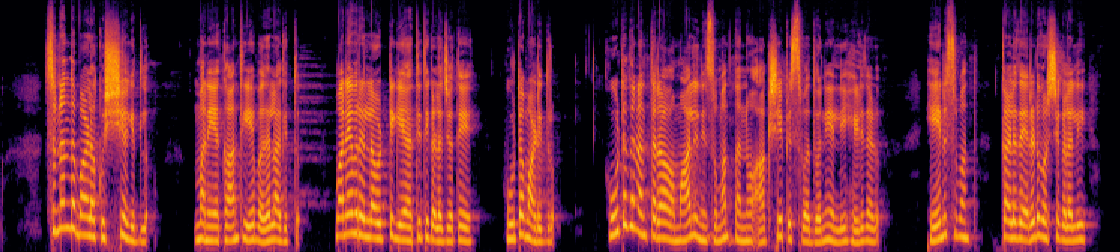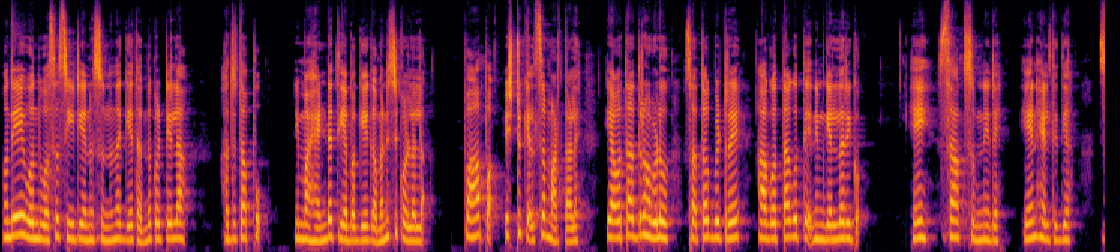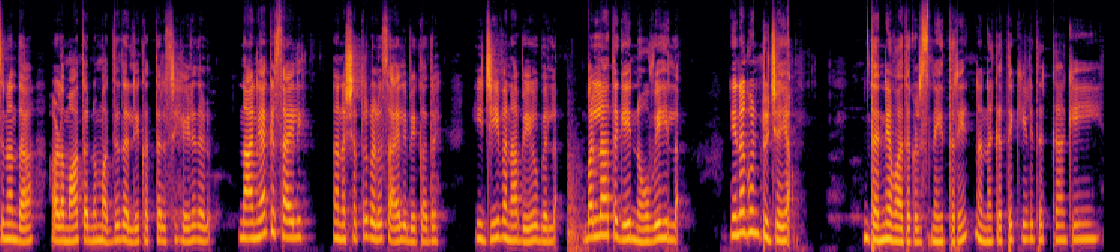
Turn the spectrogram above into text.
ಸುನಂದ ಬಹಳ ಖುಷಿಯಾಗಿದ್ಲು. ಮನೆಯ ಕಾಂತಿಯೇ ಬದಲಾಗಿತ್ತು. ಮನೆಯವರೆಲ್ಲ ಒಟ್ಟಿಗೆ ಅತಿಥಿಗಳ ಜೊತೆ ಊಟ ಮಾಡಿದ್ರು. ಊಟದ ನಂತರ ಮಾಲಿನಿ ಸುಮಂತ್ನನ್ನು ಆಕ್ಷೇಪಿಸುವ ಧ್ವನಿಯಲ್ಲಿ ಹೇಳಿದಳು. ಏನು ಸುಮಂತ್, ಕಳೆದ ಎರಡು ವರ್ಷಗಳಲ್ಲಿ ಒಂದೇ ಒಂದು ಹೊಸ ಸೀಟಿಯನ್ನು ಸುನಂದಗೆ ತಂದುಕೊಟ್ಟಿಲ್ಲ. ಅದು ತಪ್ಪು. ನಿಮ್ಮ ಹೆಂಡತಿಯ ಬಗ್ಗೆ ಗಮನಿಸಿಕೊಳ್ಳಲ್ಲ. ಪಾಪ, ಎಷ್ಟು ಕೆಲಸ ಮಾಡ್ತಾಳೆ. ಯಾವತ್ತಾದರೂ ಅವಳು ಸತ್ತೋಗ್ಬಿಟ್ರೆ ಆ ಗೊತ್ತಾಗುತ್ತೆ ನಿಮಗೆಲ್ಲರಿಗೂ. ಹೇ, ಸಾಕು ಸುಮ್ಮನಿದೆ ಏನು ಹೇಳ್ತಿದ್ಯಾ? ಸುನಂದ ಅವಳ ಮಾತನ್ನು ಮಧ್ಯದಲ್ಲಿ ಕತ್ತರಿಸಿ ಹೇಳಿದಳು. ನಾನು ಯಾಕೆ ಸಾಯಲಿ? ನನ್ನ ಶತ್ರುಗಳು ಸಾಯಲಿ ಬೇಕಾದರೆ ಈ ಜೀವನ ಬೇವು ಬೆಲ್ಲ. ಬಲ್ಲಾತಗೆ ನೋವೇ ಇಲ್ಲ. ನಿನಗುಂಟು ಜಯ. ಧನ್ಯವಾದಗಳು ಸ್ನೇಹಿತರೆ, ನನ್ನ ಕತೆ ಕೇಳಿದ್ದಕ್ಕಾಗಿ.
